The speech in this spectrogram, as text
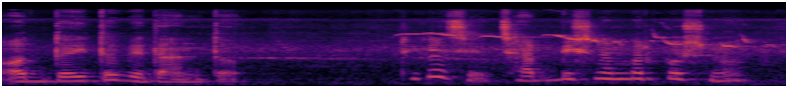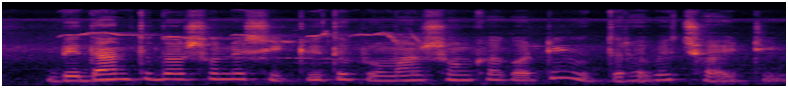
অদ্বৈত বেদান্ত। ঠিক আছে? ছাব্বিশ নম্বর প্রশ্ন, বেদান্ত দর্শনের স্বীকৃত প্রমাণ সংখ্যা কটি? উত্তর হবে ছয়টি।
